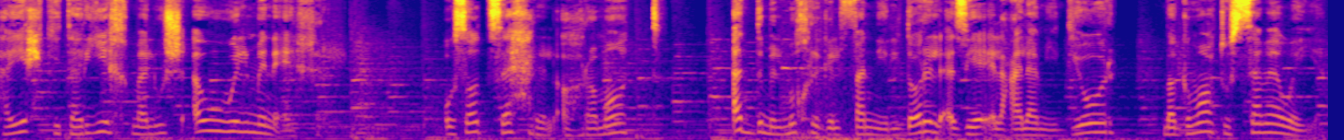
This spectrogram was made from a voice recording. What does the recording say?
هيحكي تاريخ ملوش أول من آخر. قصاد سحر الأهرامات قدم المخرج الفني لدار الأزياء العالمي ديور مجموعته السماوية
